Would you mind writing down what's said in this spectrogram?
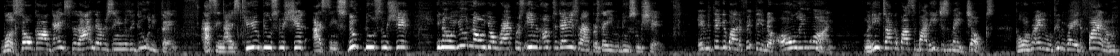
well, so-called gangster that I never seen really do anything. I seen Ice Cube do some shit. I seen Snoop do some shit. You know, you know your rappers, even up today's rappers, they even do some shit. If you think about it, 50 the only one. When he talk about somebody, he just make jokes. But when ready, when people ready to fight him,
